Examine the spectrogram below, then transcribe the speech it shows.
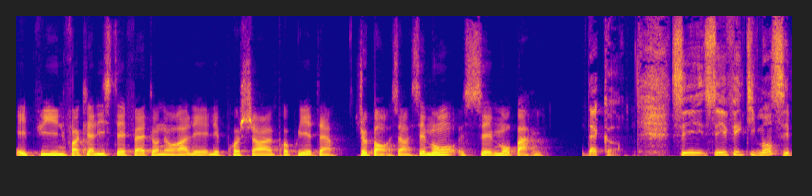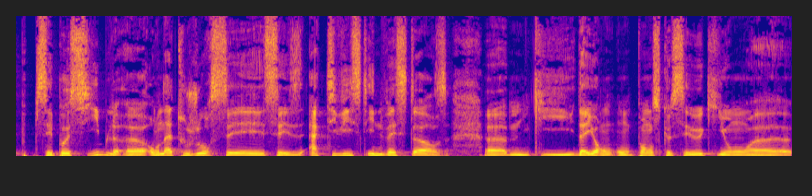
Et puis une fois que la liste est faite on aura les, les prochains propriétaires. Je pense hein, c'est mon c'est mon pari D'accord. C'est, effectivement c'est, c'est possible. Euh, on a toujours ces, ces activistes investors euh, qui, d'ailleurs, on, pense que c'est eux qui ont euh,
